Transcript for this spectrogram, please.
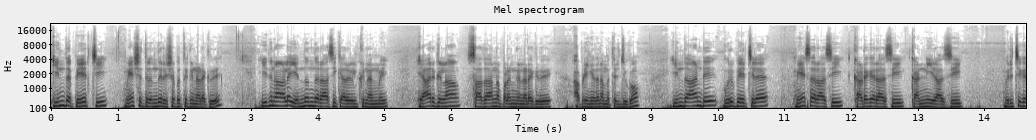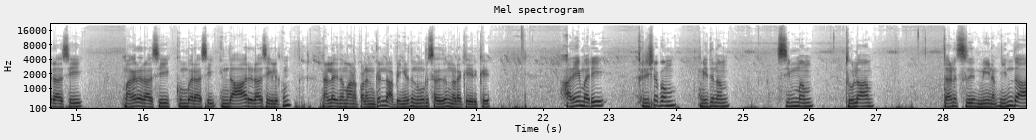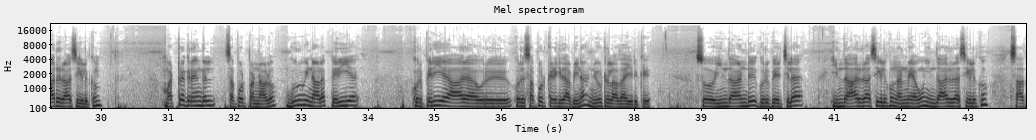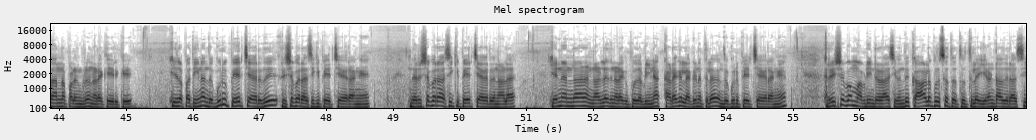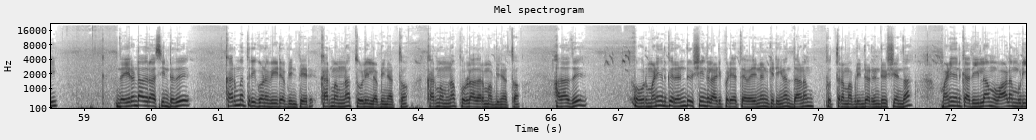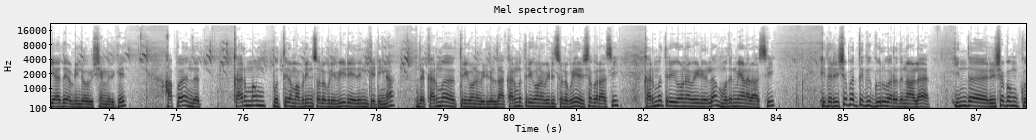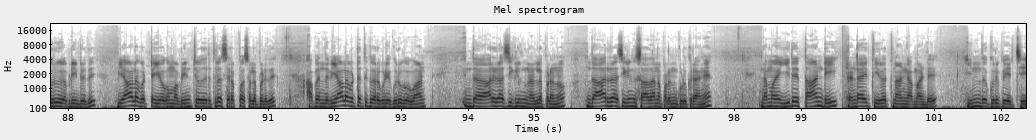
இந்த பயிற்சி மேஷத்துலேருந்து ரிஷபத்துக்கு நடக்குது. இதனால் எந்தெந்த ராசிக்காரர்களுக்கு நன்மை யாருக்கெல்லாம் சாதாரண பலன்கள் நடக்குது அப்படிங்கிறத நம்ம தெரிஞ்சுக்கோம் இந்த ஆண்டு குரு பயிற்சியில் மேச ராசி கடக ராசி கன்னி ராசி விருச்சிக ராசி மகர ராசி கும்பராசி இந்த ஆறு ராசிகளுக்கும் நல்ல விதமான பலன்கள் அப்படிங்கிறது நூறு சதவீதம் நடக்க இருக்குது அதே மாதிரி ரிஷபம் மிதுனம் சிம்மம் துலாம் தனுசு மீனம் இந்த ஆறு ராசிகளுக்கும் மற்ற கிரகங்கள் சப்போர்ட் பண்ணாலும் குருவினால் பெரிய ஒரு பெரிய ஆ- ஒரு ஒரு சப்போர்ட் கிடைக்குதா அப்படின்னா நியூட்ரலாக தான் இருக்குது ஸோ இந்த ஆண்டு குரு பயிற்சியில் இந்த ஆறு ராசிகளுக்கும் நன்மையாகவும் இந்த ஆறு ராசிகளுக்கும் சாதாரண பலன்களும் நடக்க இருக்குது இதில் பார்த்தீங்கன்னா இந்த குரு பயிற்சி ஆகிறது ரிஷபராசிக்கு பயிற்சி ஆகிறாங்க இந்த ரிஷப ராசிக்கு பயிற்சி ஆகிறதுனால என்னென்ன நல்லது நடக்க போகுது அப்படின்னா கடக லக்னத்தில் இந்த குரு பயிற்சி ஆகிறாங்க ரிஷபம் அப்படின்ற ராசி வந்து காலபுருஷ தத்துவத்தில் இரண்டாவது ராசி. இந்த இரண்டாவது ராசின்றது கர்ம திரிகோண வீடு அப்படின்னு பேர். கர்மம்னா தொழில் அப்படின்னு அர்த்தம். கர்மம்னா பொருளாதாரம் அப்படின்னு அர்த்தம். அதாவது ஒரு மனிதனுக்கு ரெண்டு விஷயங்கள் அடிப்படையாக தேவை. என்னென்னு கேட்டிங்கன்னா தனம் புத்திரம் அப்படின்ற ரெண்டு விஷயம்தான். மனிதனுக்கு அது இல்லாமல் வாழ முடியாது அப்படின்ற ஒரு விஷயம் இருக்குது அப்போ இந்த கர்மம் புத்திரம் அப்படின்னு சொல்லக்கூடிய வீடு எதுன்னு கேட்டிங்கன்னா இந்த கர்ம திரிகோண வீடுகள் தான் கர்ம திரிகோண வீடு சொல்லக்கூடிய ரிஷப ராசி. கர்ம திரிகோண வீடுகளில் முதன்மையான ராசி. இது ரிஷபத்துக்கு குரு வர்றதுனால இந்த ரிஷபம் குரு அப்படின்றது வியாழ வட்ட யோகம் அப்படின்னு ஜோதிடத்தில் சிறப்பாக சொல்லப்படுது. அப்போ இந்த வியாழ வட்டத்துக்கு வரக்கூடிய குரு பகவான் இந்த ஆறு ராசிகளுக்கும் நல்ல பலனும் இந்த ஆறு ராசிகளுக்கும் சாதாரண பலன் கொடுக்குறாங்க. நம்ம இதை தாண்டி ரெண்டாயிரத்தி இருபத்தி நான்காம் ஆண்டு இந்த குரு பயிற்சி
